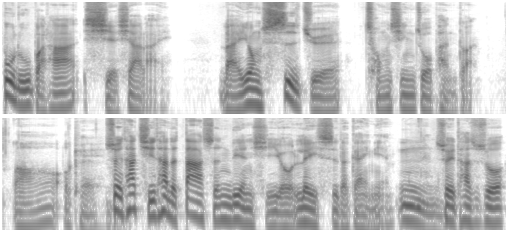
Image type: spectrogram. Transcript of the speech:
不如把它写下来，来用视觉重新做判断。哦，OK。所以他其实他的大声练习有类似的概念。嗯，所以他是说，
